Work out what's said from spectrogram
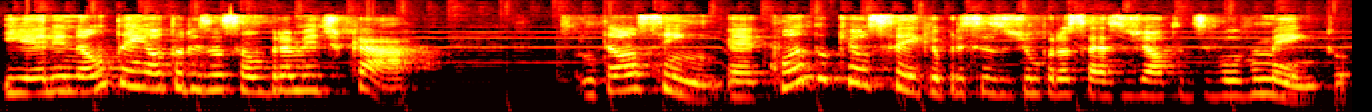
e ele não tem autorização para medicar. Então, assim, é, quando que eu sei que eu preciso de um processo de autodesenvolvimento?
